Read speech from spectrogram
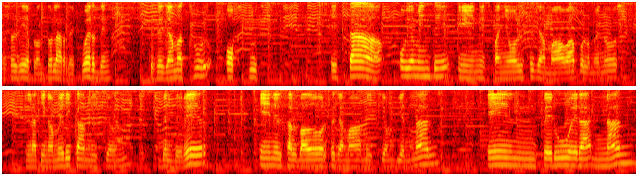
No sé si de pronto la recuerden, que se llama Tour of Duty. Esta obviamente en español se llamaba por lo menos en Latinoamérica Misión del Deber, en El Salvador se llamaba Misión Vietnam, en Perú era NAN,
